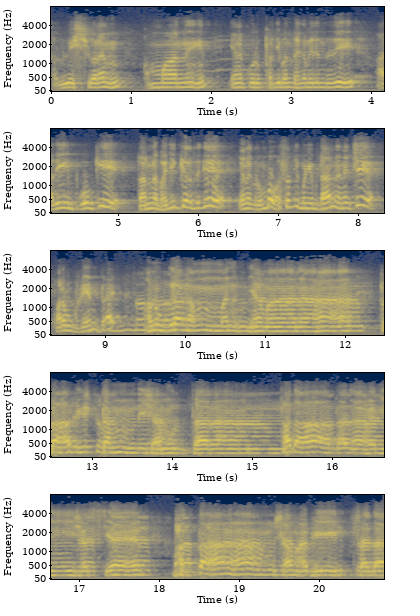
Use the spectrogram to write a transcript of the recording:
சர்வேஸ்வரன் அம்மான்னு எனக்கு ஒரு பிரதிபந்தகம் இருந்தது. அதையும் போக்கி தன்னை பஜிக்கிறதுக்கு எனக்கு ரொம்ப வசதி பண்ணிவிட்டான்னு நினைச்சு பரவிட்டேன் அனுகிரகம் மன்யமானா பிராதிஷ்டம் திசமுத்தராம். ததா ததஹமீஷஸ்ய பக்தானாம் சமபீப்சதா.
